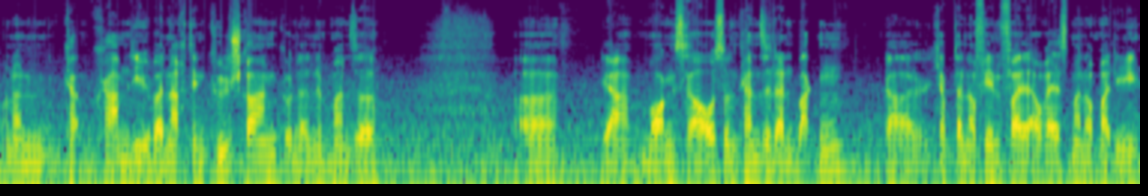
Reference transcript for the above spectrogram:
Und dann kamen die über Nacht in den Kühlschrank und dann nimmt man sie äh, ja, morgens raus und kann sie dann backen. Ja, ich habe dann auf jeden Fall auch erstmal nochmal die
